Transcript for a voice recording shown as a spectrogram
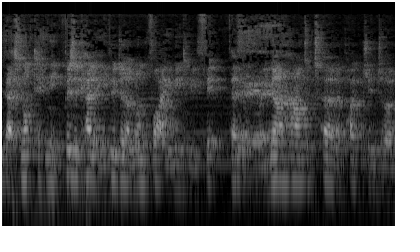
That's not technique. Physicality. If you're doing a long fight, you need to be fit. Yeah, yeah, you know how to turn a punch into a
